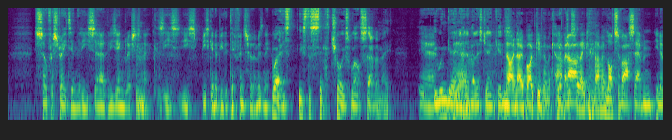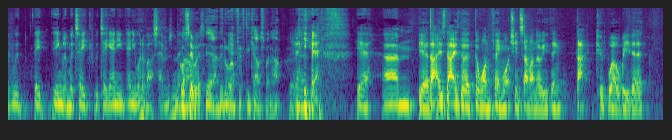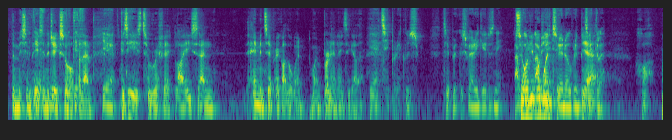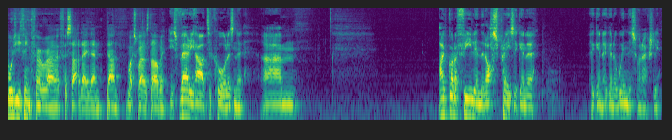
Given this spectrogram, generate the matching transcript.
So frustrating that he's uh, that he's English, isn't it? Because he's he's he's going to be the difference for them, isn't he? Well, he's, he's the sixth choice, well seven, mate. Yeah. He wouldn't get in Yeah. ahead of Ellis Jenkins. No, I know, but I'd give him a cap Yeah, just our, so they can have him. lots of our seven, you know, would they, the England would take would take any any one of our sevens, wouldn't they? Of course they would. Yeah, they'd all Yeah. have 50 caps by now. Yeah, yeah, yeah. Um, Yeah, that is that is the the one thing watching Sam Underhill, you think that could well be the the missing piece in the jigsaw the for them. yeah. because he is terrific. Like he's and him and Tipuric, I thought went went brilliantly together. yeah, Tipuric was Tipuric was very good, isn't he? That So one, what you- that what do you- one turnover in Yeah. particular. Oh, What do you think for uh, for Saturday then, Dan? West Wales derby. it's very hard to call, isn't it? Um, I've got a feeling that Ospreys are gonna are gonna, are gonna win this one. Actually,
